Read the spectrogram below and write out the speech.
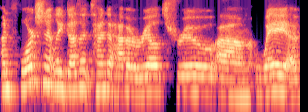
unfortunately doesn't tend to have a real true um, way of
